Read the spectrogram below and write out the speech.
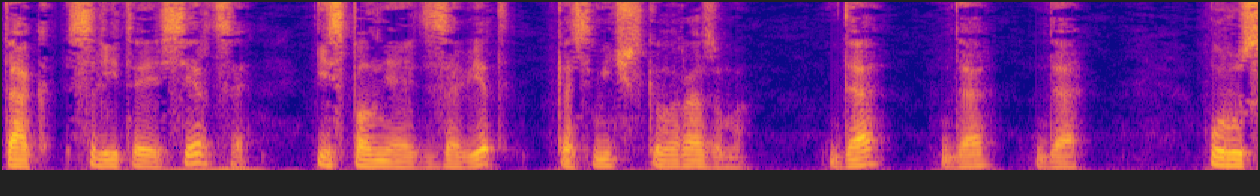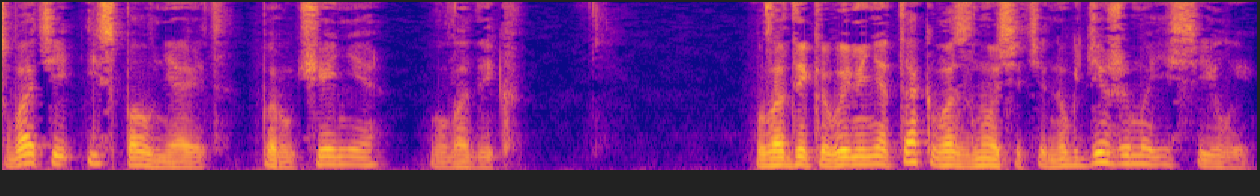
Так слитое сердце исполняет завет космического разума. Да, да, да. Урусвати исполняет поручение владык. Владыка, вы меня так возносите, но где же мои силы?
